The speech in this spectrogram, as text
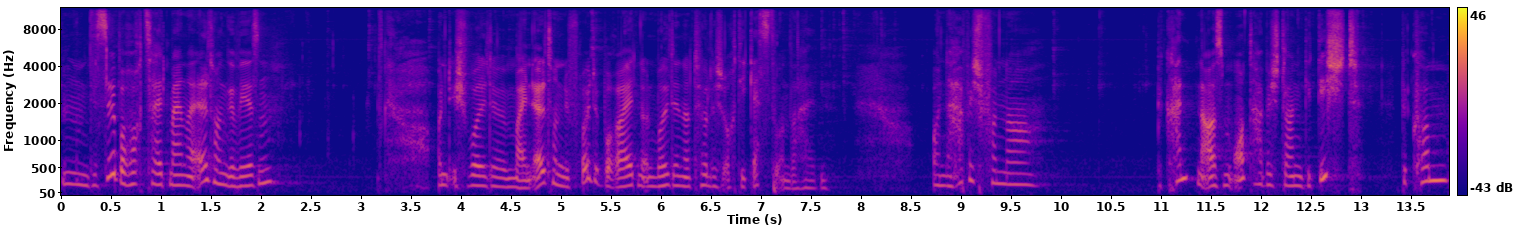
mh, die Silberhochzeit meiner Eltern gewesen. Und ich wollte meinen Eltern die Freude bereiten und wollte natürlich auch die Gäste unterhalten. Und da habe ich von einer Bekannten aus dem Ort habe ich dann ein Gedicht bekommen.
